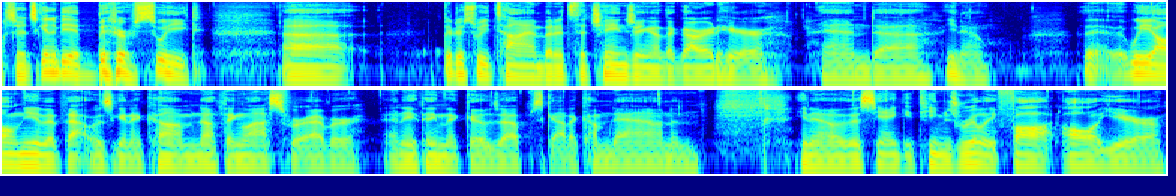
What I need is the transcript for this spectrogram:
So it's going to be a bittersweet uh, bittersweet time, but it's the changing of the guard here, and uh, you know, we all knew that that was going to come. Nothing lasts forever. Anything that goes up's got to come down, and you know, this Yankee team's really fought all year.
